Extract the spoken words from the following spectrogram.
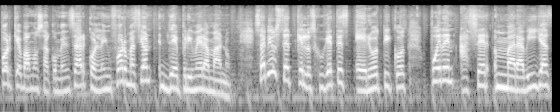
porque vamos a comenzar con la información de primera mano. ¿Sabía usted que los juguetes eróticos pueden hacer maravillas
